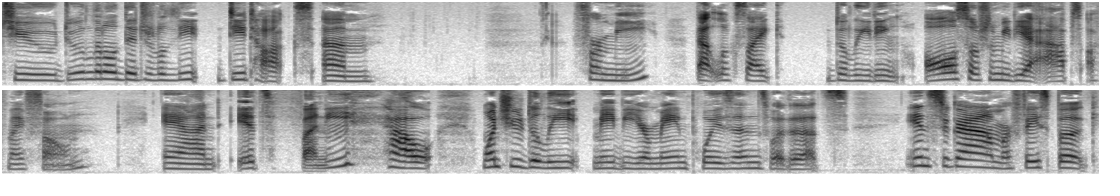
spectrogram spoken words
to do a little digital de- detox. Um, for me, that looks like deleting all social media apps off my phone and it's funny how once you delete maybe your main poisons, whether that's Instagram or Facebook,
